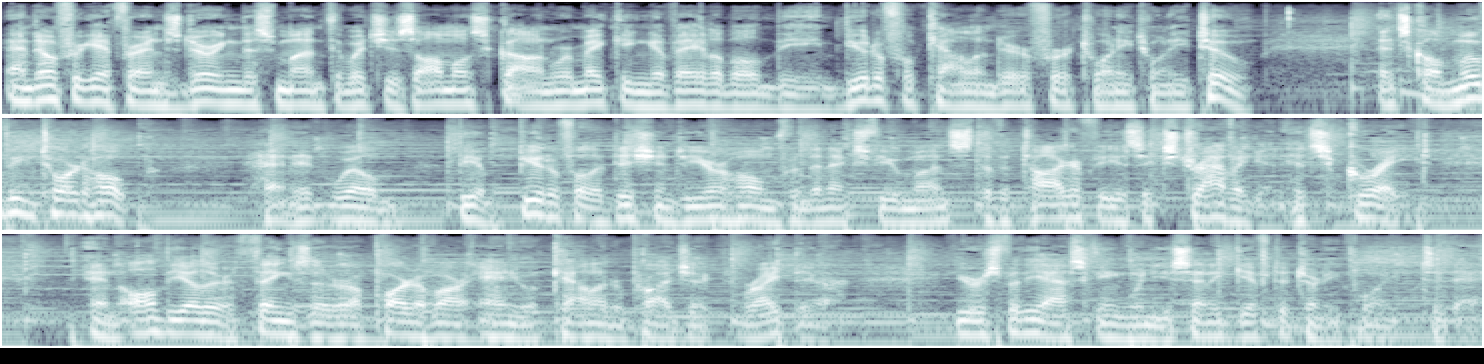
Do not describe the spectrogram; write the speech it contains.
And don't forget, friends, during this month, which is almost gone, we're making available the beautiful calendar for 2022. It's called Moving Toward Hope, and it will be a beautiful addition to your home for the next few months. The photography is extravagant, it's great, and all the other things that are a part of our annual calendar project right there. Yours for the asking when you send a gift to Turning Point today.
